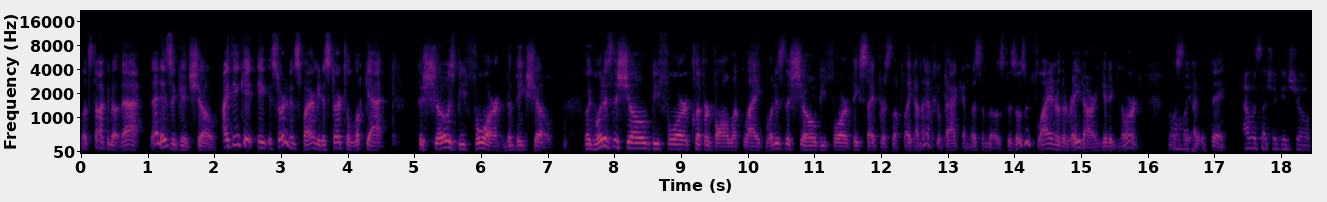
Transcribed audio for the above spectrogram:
Let's talk about that. That is a good show. I think it, it sort of inspired me to start to look at the shows before the big show. Like, what does the show before Clifford Ball look like? What does the show before Big Cypress look like? I'm gonna have to go back and listen to those because those would fly under the radar and get ignored mostly, I would think. That was such a good show.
